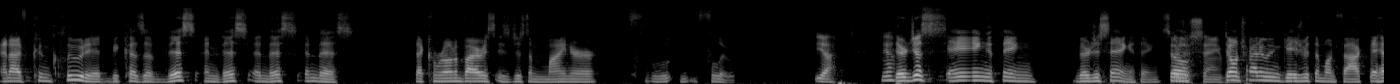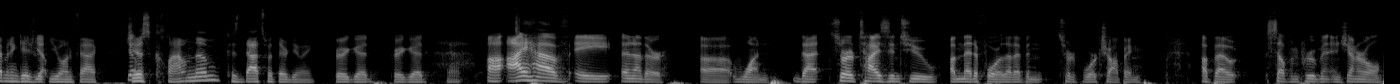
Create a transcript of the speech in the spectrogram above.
and I've concluded because of this and this and this and this that coronavirus is just a minor flu. flu. yeah. They're just saying a thing. They're just saying a thing. So don't try to engage with them on fact. They haven't engaged Yep. with you on fact. Yep. Just clown them because that's what they're doing. Very good. Very good. Yeah. Uh, I have a another uh, one that sort of ties into a metaphor that I've been sort of workshopping about self improvement in general.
